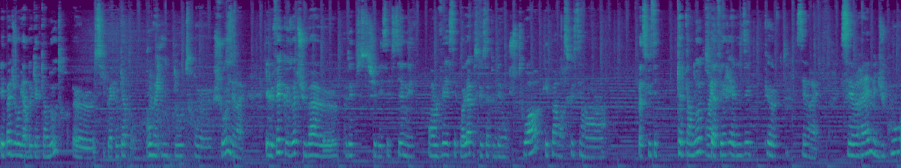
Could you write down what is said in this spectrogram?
et pas du regard de quelqu'un d'autre, euh, ce qui peut être le cas pour beaucoup Oui. d'autres euh, choses. Et le fait que toi, tu vas euh, peut-être chez les esthéticiennes et enlever ces poils-là parce que ça te dérange toi et pas parce que c'est un. parce que c'est quelqu'un d'autre qui Ouais. t'a fait réaliser que. C'est vrai. C'est vrai, mais du coup,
